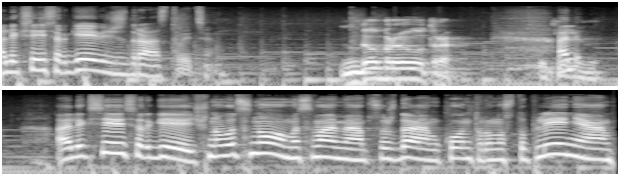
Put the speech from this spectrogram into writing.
Алексей Сергеевич, здравствуйте. Доброе утро. Алексей Сергеевич, ну вот снова мы с вами обсуждаем контрнаступление.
